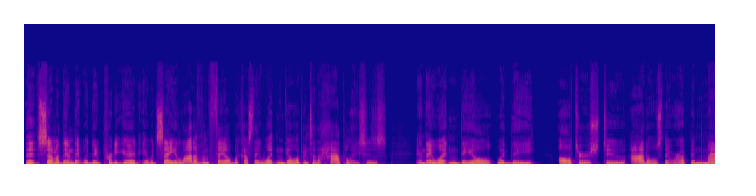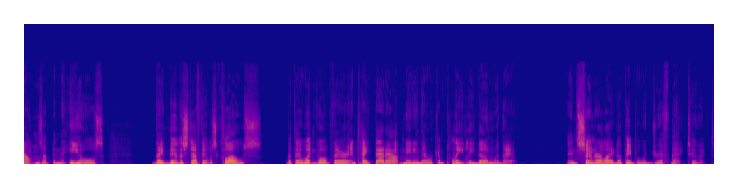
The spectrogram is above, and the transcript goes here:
that some of them that would do pretty good, it would say a lot of them failed because they wouldn't go up into the high places and they wouldn't deal with the altars to idols that were up in the mountains, up in the hills. They'd do the stuff that was close, but they wouldn't go up there and take that out, meaning they were completely done with that. And sooner or later, the people would drift back to it.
